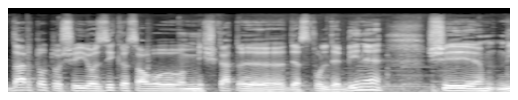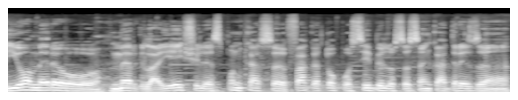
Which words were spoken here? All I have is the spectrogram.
dar totuși eu zic că s-au mișcat destul de bine și eu mereu merg la ei și le spun ca să facă tot posibilul să se încadreze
